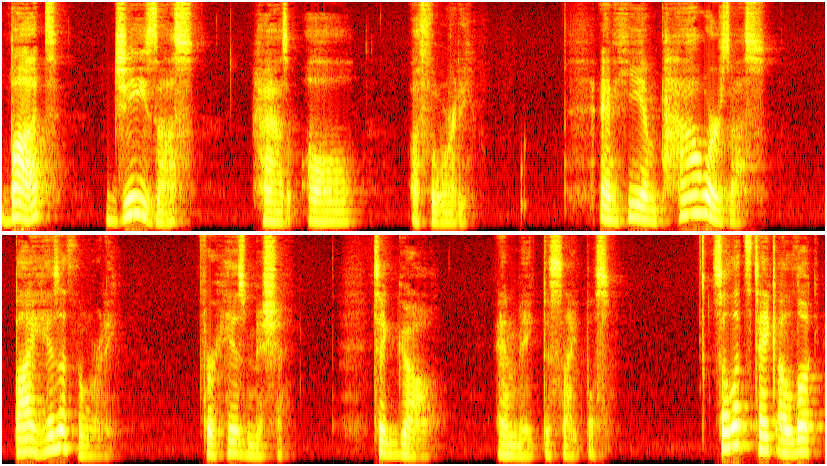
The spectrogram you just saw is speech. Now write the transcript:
But Jesus has all authority. And he empowers us by his authority for his mission to go and make disciples. So let's take a look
